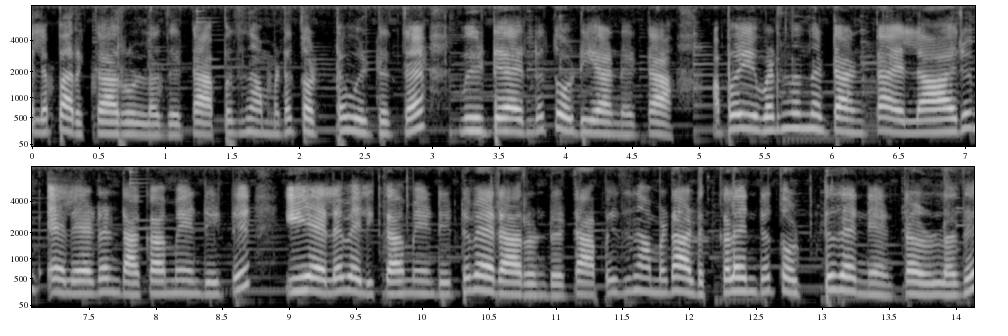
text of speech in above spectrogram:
ഇല പറിക്കാറുള്ളത് കേട്ടോ അപ്പോൾ ഇത് നമ്മുടെ തൊട്ട വീട്ടിലത്തെ വീട്ടുകാരന്റെ തൊടിയാണ് കേട്ടോ അപ്പോൾ ഇവിടെ നിന്നിട്ടാണ് കേട്ടോ എല്ലാവരും ഇലയുടെ ഉണ്ടാക്കാൻ വേണ്ടിയിട്ട് ഈ ഇല വലിക്കാൻ വേണ്ടിയിട്ട് വരാറുണ്ട് കേട്ടോ അപ്പോൾ ഇത് നമ്മുടെ അടുക്കളേന്റെ തൊട്ട് തന്നെയാണ് കേട്ടോ ഉള്ളത്.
